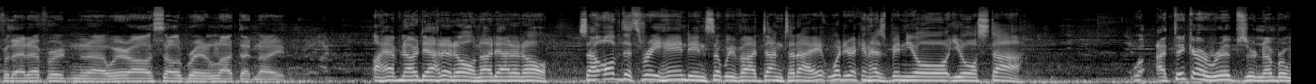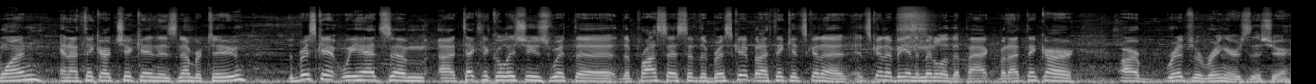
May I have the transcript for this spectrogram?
for that effort and uh, we were all celebrated a lot that night I have no doubt at all, no doubt at all. So, of the three hand-ins that we've uh, done today, what do you reckon has been your your star? Well, I think our ribs are number one, and I think our chicken is number two. The brisket, we had some uh, technical issues with the, the process of the brisket, but I think it's gonna it's gonna be in the middle of the pack. But I think our our ribs are ringers this year.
